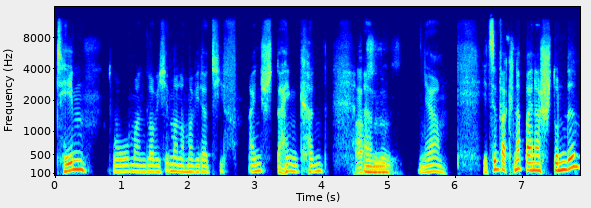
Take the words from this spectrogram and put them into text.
Themen, wo man, glaube ich, immer noch mal wieder tief einsteigen kann. Absolut. Ähm, ja, jetzt sind wir knapp bei einer Stunde.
